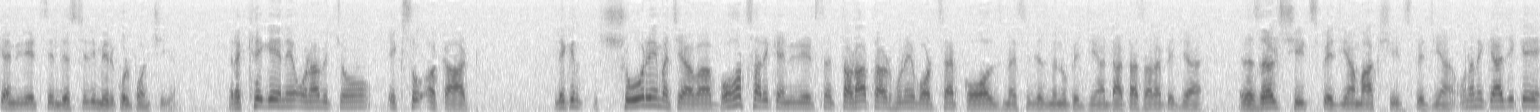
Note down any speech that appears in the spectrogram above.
ਕੈਂਡੀਡੇਟਸ ਦੀ ਲਿਸਟ ਜਿਹੜੀ ਮੇਰੇ ਕੋਲ ਪਹੁੰਚੀ ਆ। ਰੱਖੇ ਗਏ ਨੇ ਉਹਨਾਂ ਵਿੱਚੋਂ 161 ਲੇਕਿਨ ਸ਼ੋਰ ਇਹ ਮਚਿਆ ਵਾ, ਬਹੁਤ ਸਾਰੇ ਕੈਂਡੀਡੇਟਸ ਨੇ ਤੜਾ ਤੜ ਹੁਣੇ WhatsApp ਕਾਲਸ ਮੈਸੇजेस ਮੈਨੂੰ ਭੇਜੀਆਂ ਡਾਟਾ ਸਾਰਾ ਭੇਜਿਆ ਰਿਜ਼ਲਟ ਸ਼ੀਟਸ ਭੇਜੀਆਂ ਮਾਰਕ ਸ਼ੀਟਸ ਭੇਜੀਆਂ। ਉਹਨਾਂ ਨੇ ਕਿਹਾ ਜੀ ਕਿ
